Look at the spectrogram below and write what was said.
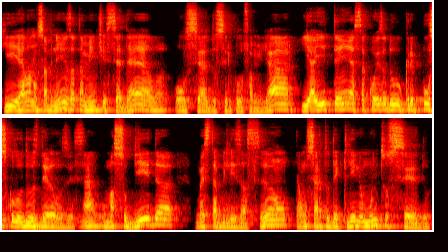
que ela não sabe nem exatamente se é dela ou se é do círculo familiar. E aí tem essa coisa do crepúsculo dos deuses, né? Uma subida uma estabilização, até um certo declínio muito cedo.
